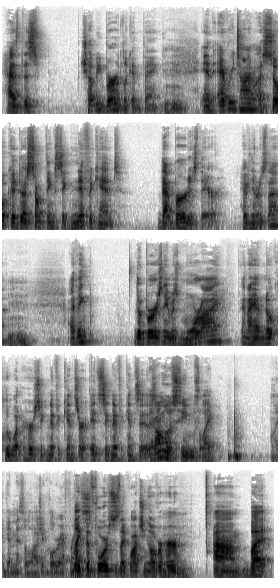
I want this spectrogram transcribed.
has this chubby bird looking thing. And every time Ahsoka does something significant, that bird is there. Have you noticed that? I think the bird's name is Morai, and I have no clue what her significance or its significance is It almost seems like like a mythological reference. like the force is like watching over her. Um, but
